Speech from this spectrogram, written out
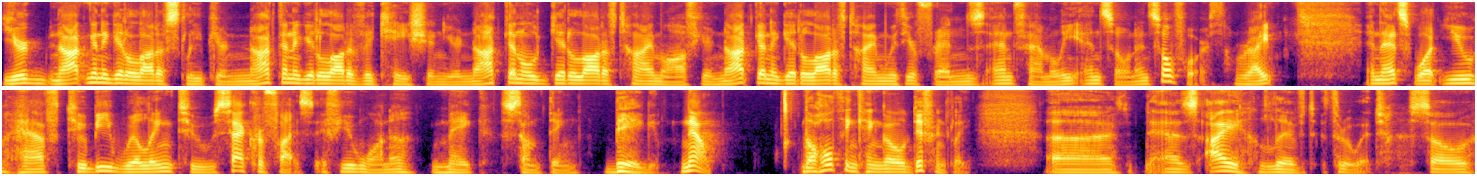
you're not going to get a lot of sleep. You're not going to get a lot of vacation. You're not going to get a lot of time off. You're not going to get a lot of time with your friends and family and so on and so forth, right? And that's what you have to be willing to sacrifice if you want to make something big. Now, the whole thing can go differently uh, as i lived through it. So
